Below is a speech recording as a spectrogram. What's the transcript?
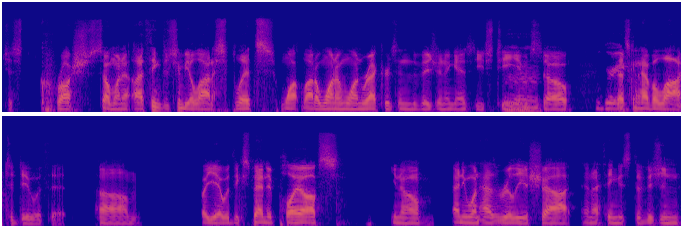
just crush someone. I think there's gonna be a lot of splits, a lot of one-on-one records in the division against each team. Mhm. So Agreed. that's going to have a lot to do with it. Um, but yeah, with the expanded playoffs, you know, anyone has really a shot, and I think this division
